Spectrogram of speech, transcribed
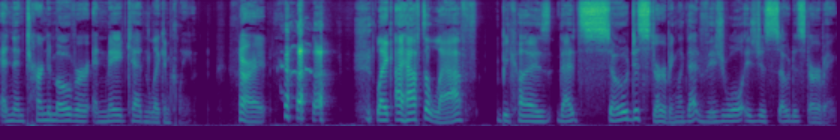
and then turned him over and made Kedden lick him clean. All right. like I have to laugh because that's so disturbing. Like that visual is just so disturbing.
